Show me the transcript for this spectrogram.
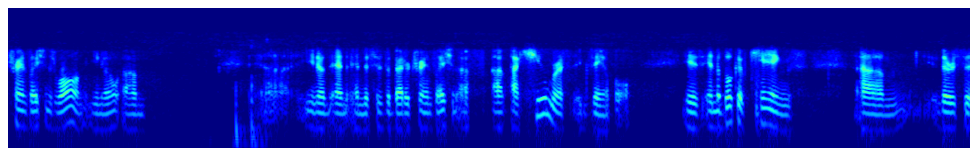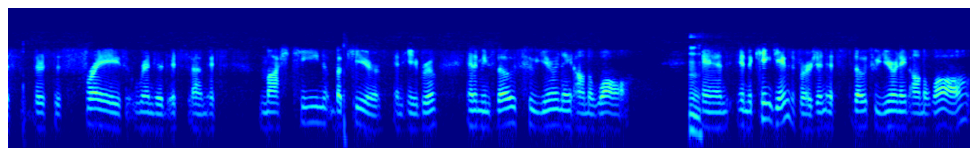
translation is wrong. You know, um, uh, you know, and and this is the better translation. A, a, a humorous example is in the Book of Kings. Um, there's this there's this phrase rendered. It's um, it's mashtin bakir in Hebrew, and it means those who urinate on the wall. Hmm. And in the King James version, it's those who urinate on the wall,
